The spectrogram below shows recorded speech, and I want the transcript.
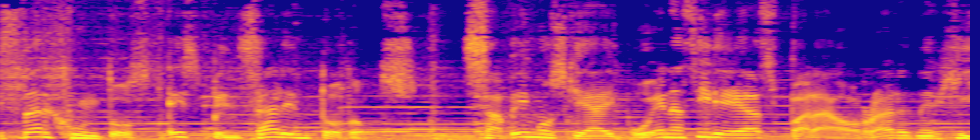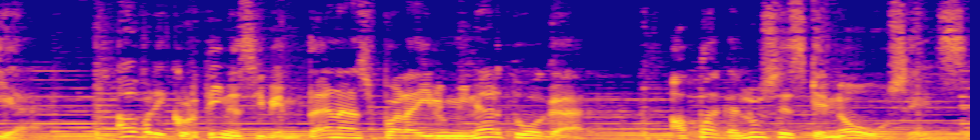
Estar juntos es pensar en todos. Sabemos que hay buenas ideas para ahorrar energía. Abre cortinas y ventanas para iluminar tu hogar. Apaga luces que no uses.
